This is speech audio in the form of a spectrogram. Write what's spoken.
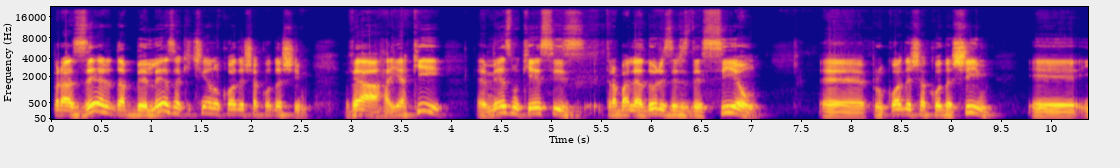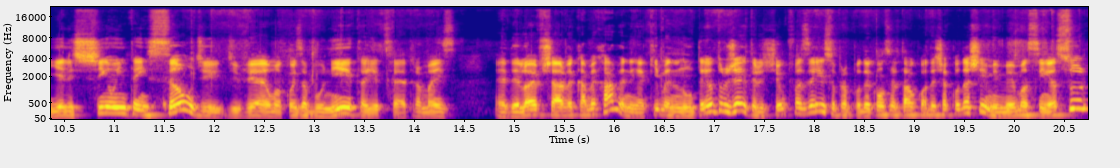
prazer da beleza que tinha no Kodesh HaKodashim. Ve'aha. E aqui, é mesmo que esses trabalhadores eles desciam é, para o Kodesh HaKodashim e, e eles tinham intenção de, de ver uma coisa bonita e etc., mas é Deloev Sharve Kamehaven, aqui mas não tem outro jeito, eles tinham que fazer isso para poder consertar o Kodesh HaKodashim, e mesmo assim Assur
